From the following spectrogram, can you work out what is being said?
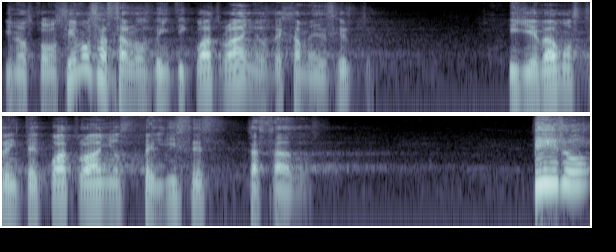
Y nos conocimos hasta los 24 años, déjame decirte y llevamos 34 años felices casados. Pero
